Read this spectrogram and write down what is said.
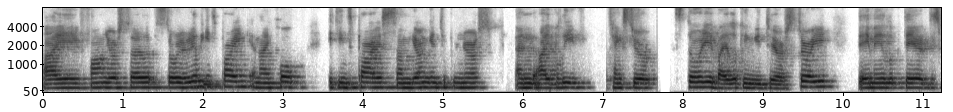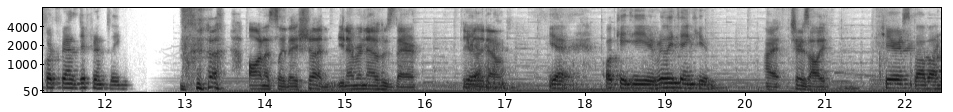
I found your story really inspiring and i hope it inspires some young entrepreneurs. And i believe thanks to your story by looking into your story they may look their discord friends differently. Honestly they should. You never know who's there. You yeah. really don't. Yeah. Okay really thank you all right cheers ali. Cheers bye bye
